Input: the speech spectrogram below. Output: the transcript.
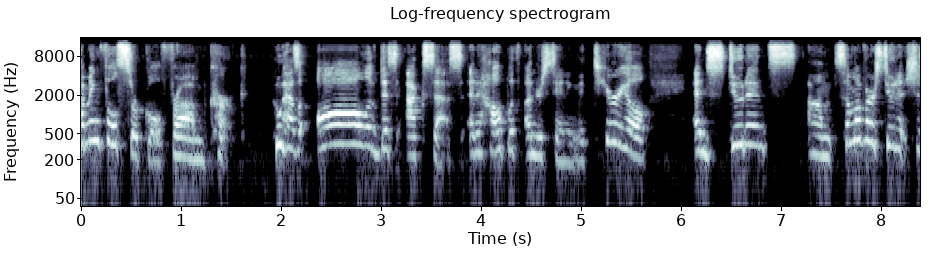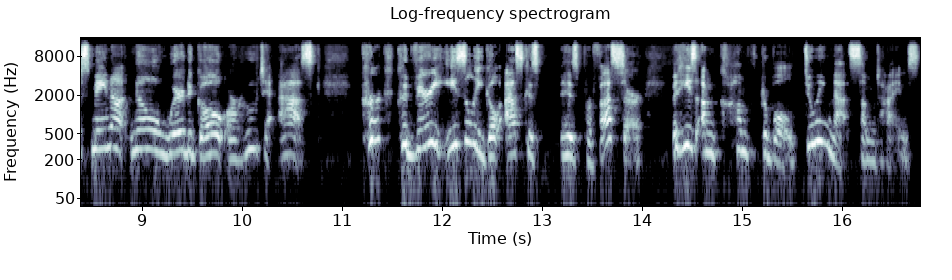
coming full circle from Kirk, who has all of this access and help with understanding material. And students, um, some of our students just may not know where to go or who to ask. Kirk could very easily go ask his, his professor, but he's uncomfortable doing that sometimes.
